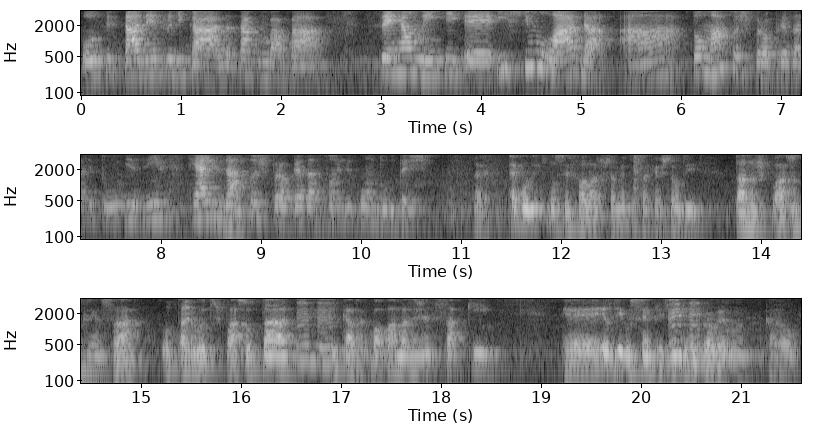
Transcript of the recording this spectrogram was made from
ou se está dentro de casa, está com babá, ser realmente é, estimulada a tomar suas próprias atitudes e realizar suas próprias ações e condutas. É, é bonito você falar justamente essa questão de estar no espaço criançar, ou estar em outro espaço, ou estar Uhum. em casa com babá, mas a gente sabe que, é, eu digo sempre isso aqui Uhum. no programa, Carol,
